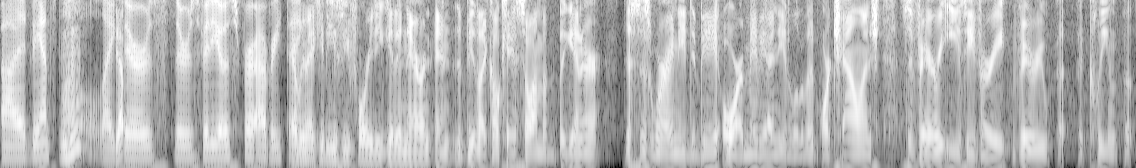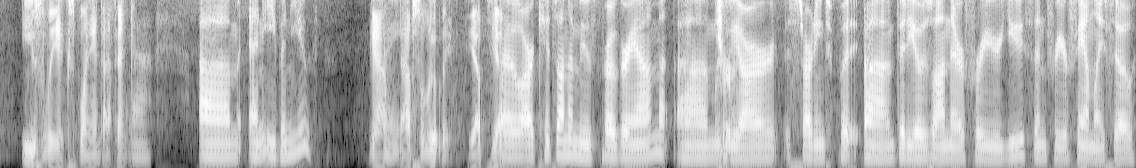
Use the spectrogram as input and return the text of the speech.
uh, advanced mm-hmm. level. Like yep. there's there's videos for everything. Yeah, we make it easy for you to get in there and, and be like, okay, so I'm a beginner. This is where I need to be, or maybe I need a little bit more challenge. It's very easy, very very uh, clean, uh, easily explained. I think. Yeah, um, and even youth. Yeah, right? absolutely. Yep. So yep. our Kids on the Move program, um, sure. we are starting to put uh, videos on there for your youth and for your family. So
